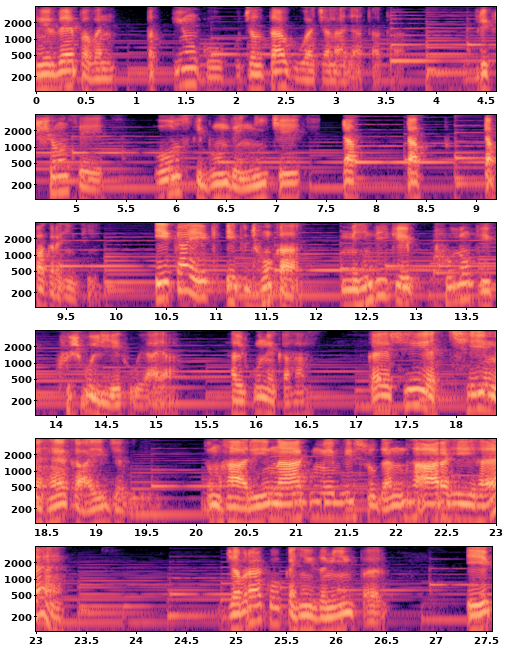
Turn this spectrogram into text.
निर्दय पवन पत्तियों को कुचलता हुआ चला जाता था। वृक्षों से ओस की बूंदें नीचे टप टप, टपक रही थी। एकाएक एक झोंका मेहंदी के फूलों की खुशबू लिए हुए आया। हल्कू ने कहा, कैसी अच्छी महक आई जगू। तुम्हारी नाक में भी सुगंध आ रही है। जबरा को कहीं ज़मीन पर एक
